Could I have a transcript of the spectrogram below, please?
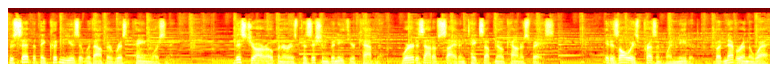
who said that they couldn't use it without their wrist pain worsening. This jar opener is positioned beneath your cabinet, where it is out of sight and takes up no counter space. It is always present when needed, but never in the way.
